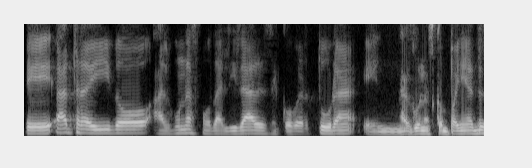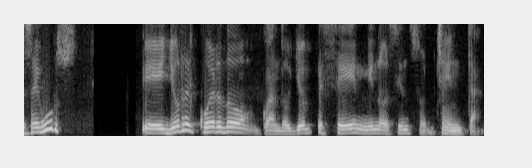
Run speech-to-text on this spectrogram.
eh, ha traído algunas modalidades de cobertura en algunas compañías de seguros. Eh, yo recuerdo cuando yo empecé en 1980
